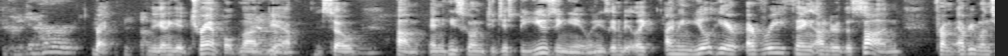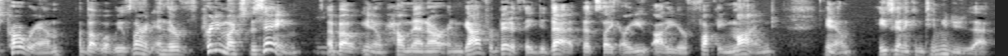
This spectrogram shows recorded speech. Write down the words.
You're gonna get hurt. right? You're gonna get trampled, not you know." So, um, and he's going to just be using you, and he's going to be like, I mean, you'll hear everything under the sun from everyone's program about what we've learned, and they're pretty much the same about you know how men are. And God forbid if they did that, that's like, are you out of your fucking mind? You know, he's going to continue to do that.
